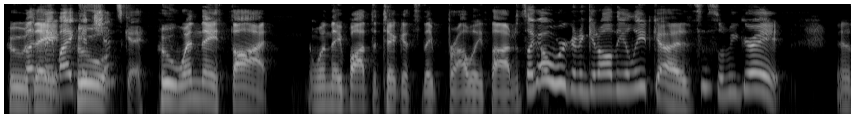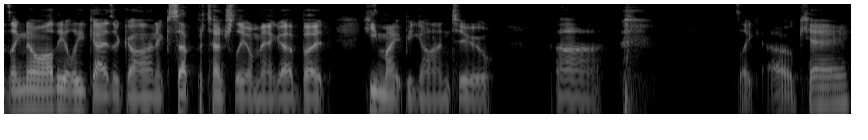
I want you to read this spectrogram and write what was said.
who but they, they, might who get Shinsuke. who when they thought when they bought the tickets they probably thought it's like oh we're gonna get all the elite guys. This will be great and it's like no all the elite guys are gone except potentially omega but he might be gone too uh it's like okay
